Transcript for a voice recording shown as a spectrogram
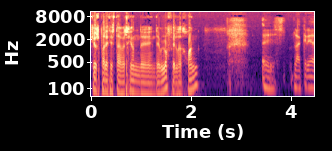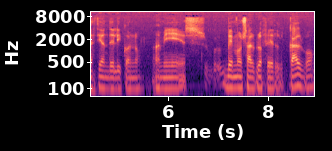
¿Qué os parece esta versión de, de Blofeld, Juan? Es la creación del icono. A mí es, vemos al Blofeld calvo,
